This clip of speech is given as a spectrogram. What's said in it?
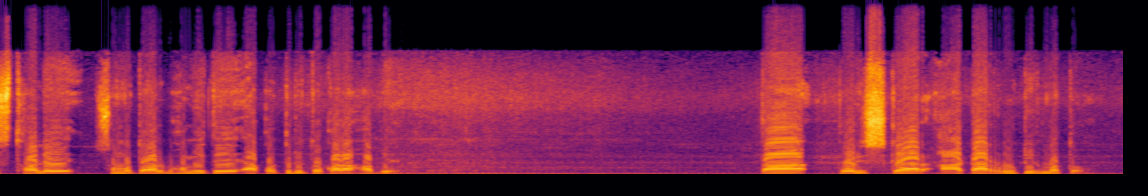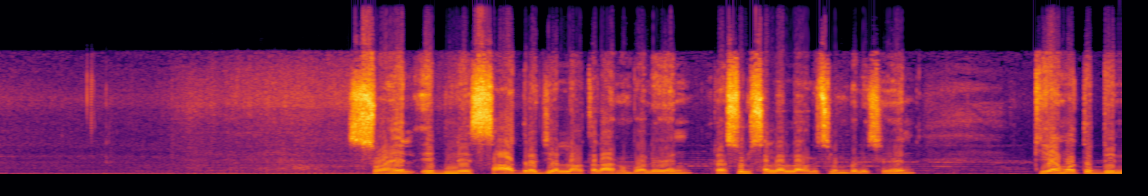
স্থলে, সমতল ভূমিতে একত্রিত করা হবে। তা পরিষ্কার আটার রুটির মতো। সোহেল ইবনে সাদ রাজি আল্লাহ তালু বলেন, রসুল সাল্লাহ সাল্লাম বলেছেন, কেয়ামতের দিন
